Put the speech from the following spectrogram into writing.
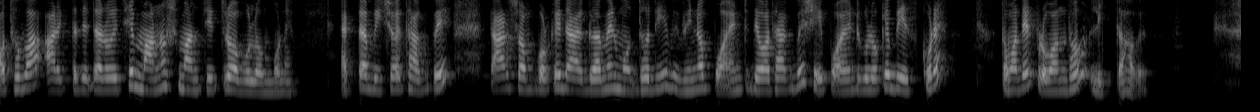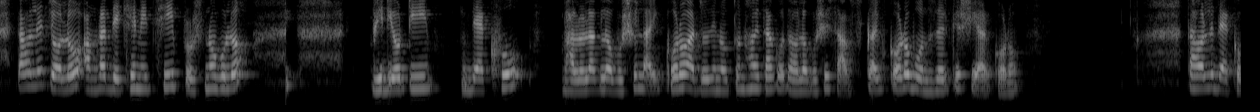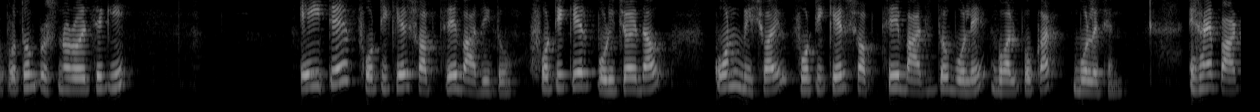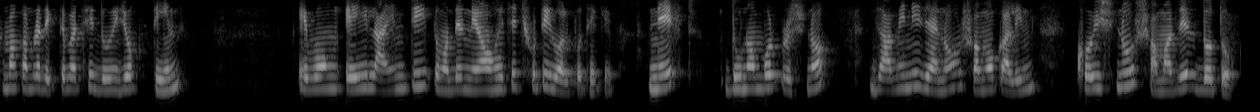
অথবা আরেকটা যেটা রয়েছে মানুষ মানচিত্র অবলম্বনে। একটা বিষয় থাকবে, তার সম্পর্কে ডায়াগ্রামের মধ্য দিয়ে বিভিন্ন পয়েন্ট দেওয়া থাকবে, সেই পয়েন্টগুলোকে বেস করে তোমাদের প্রবন্ধ লিখতে হবে। তাহলে চলো আমরা দেখে নিচ্ছি প্রশ্নগুলো। ভিডিওটি দেখো, ভালো লাগলে অবশ্যই লাইক করো, আর যদি নতুন হয়ে থাকো তাহলে অবশ্যই সাবস্ক্রাইব করো, বন্ধুদেরকে শেয়ার করো। তাহলে দেখো, প্রথম প্রশ্ন রয়েছে কি? এইটে ফটিকের সবচেয়ে বাজিত। ফটিকের পরিচয় দাও। কোন বিষয় ফটিকের সবচেয়ে বাজিত বলে গল্পকার বলেছেন? এখানে পার্টমার্ক আমরা দেখতে পাচ্ছি দুই যোগ তিন এবং এই লাইনটি তোমাদের নেওয়া হয়েছে ছুটি গল্প থেকে। নেক্সট দু নম্বর প্রশ্ন, যামিনী যেন সমকালীন ক্ষয়িষ্ণু সমাজের দোতক।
